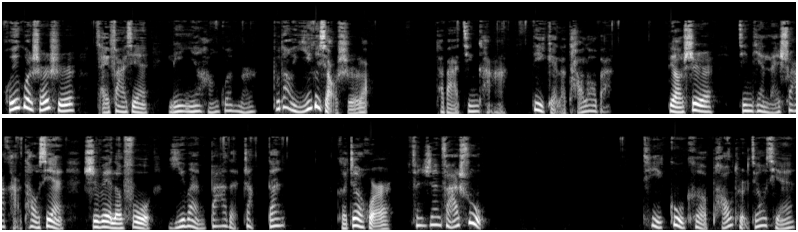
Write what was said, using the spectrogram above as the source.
回过神时才发现离银行关门不到一个小时了。他把金卡递给了陶老板，表示今天来刷卡套现是为了付一万八的账单。可这会儿分身乏术，替顾客跑腿交钱，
